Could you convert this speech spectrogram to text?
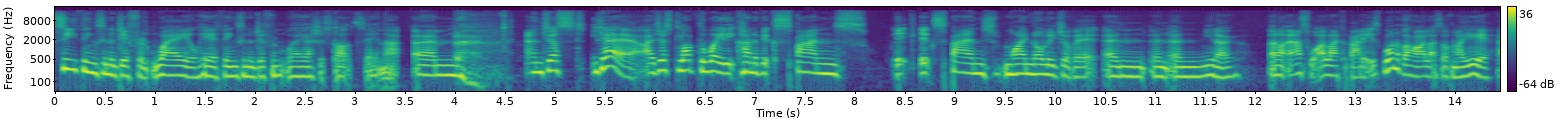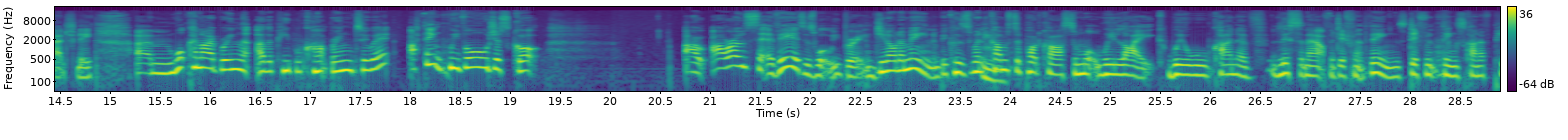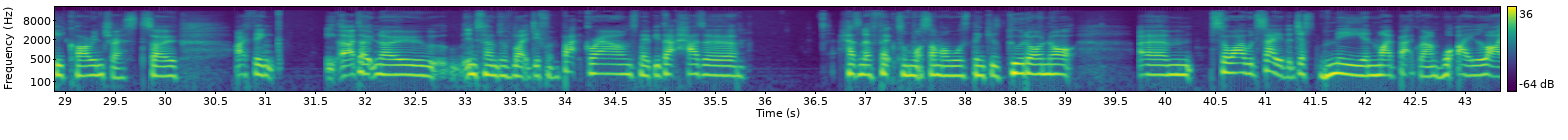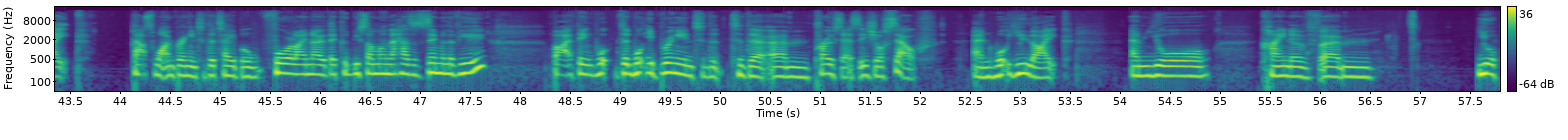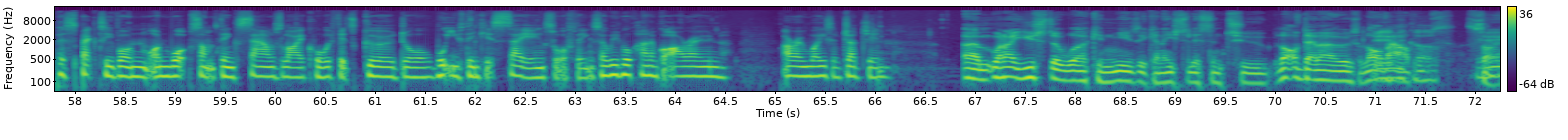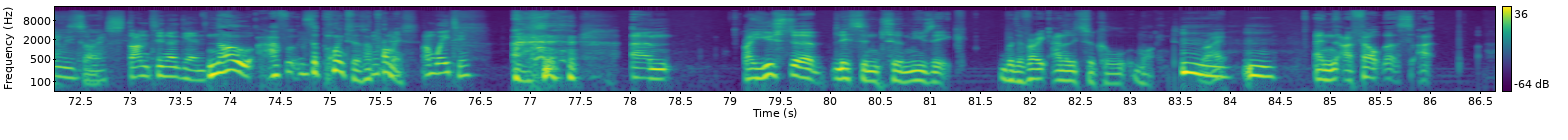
see things in a different way or hear things in a different way. I should start saying that. Um, and just yeah, I just love the way it kind of expands. It expands my knowledge of it, and and and you know. And that's what I like about it. It's one of the highlights of my year, actually. Um, what can I bring that other people can't bring to it? I think we've all just got our, our own set of ears is what we bring. Do you know what I mean? Because when it comes to podcasts and what we like, we'll kind of listen out for different things. Different things kind of pique our interest. So I think I don't know in terms of like different backgrounds, maybe that has a has an effect on what someone will think is good or not. Um, so I would say that just me and my background, what I like, that's what I'm bringing to the table. For all I know, there could be someone that has a similar view, but I think what the, what you bring into the to the um, process is yourself and what you like and your kind of um, your perspective on on what something sounds like or if it's good or what you think it's saying, sort of thing. So we've all kind of got our own our own ways of judging. Um, when I used to work in music and I used to listen to a lot of demos, a lot Here of albums. Sorry, sorry. go. Stunting again. No, I've, there's a point to this. I promise. I'm waiting. Um, I used to listen to music with a very analytical mind, mm, right? Mm. And I felt that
